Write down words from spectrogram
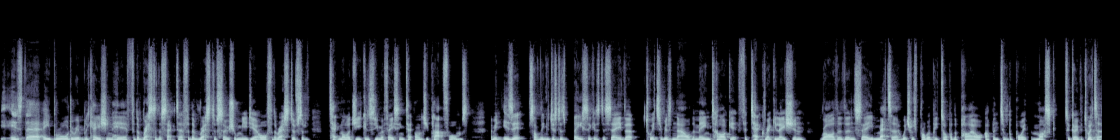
is there a broader implication here for the rest of the sector, for the rest of social media, or for the rest of sort of technology, consumer facing technology platforms? I mean, is it something just as basic as to say that Twitter is now the main target for tech regulation rather than, say, Meta, which was probably top of the pile up until the point that Musk took over Twitter?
